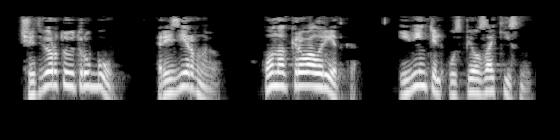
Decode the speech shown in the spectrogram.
Четвертую трубу, резервную, он открывал редко, и вентиль успел закиснуть.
